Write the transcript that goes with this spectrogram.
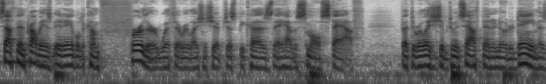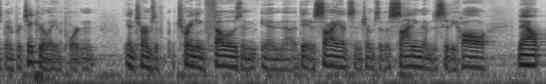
South Bend probably has been able to come further with their relationship just because they have a small staff. But the relationship between South Bend and Notre Dame has been particularly important in terms of training fellows in, in uh, data science, in terms of assigning them to City Hall. Now,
